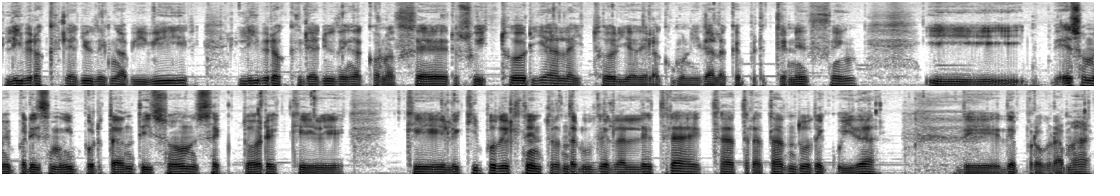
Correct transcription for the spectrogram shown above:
libros que le ayuden a vivir, libros que le ayuden a conocer su historia, la historia de la comunidad a la que pertenecen. Y eso me parece muy importante y son sectores que, que el equipo del Centro Andaluz de las Letras está tratando de cuidar, de, de programar.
